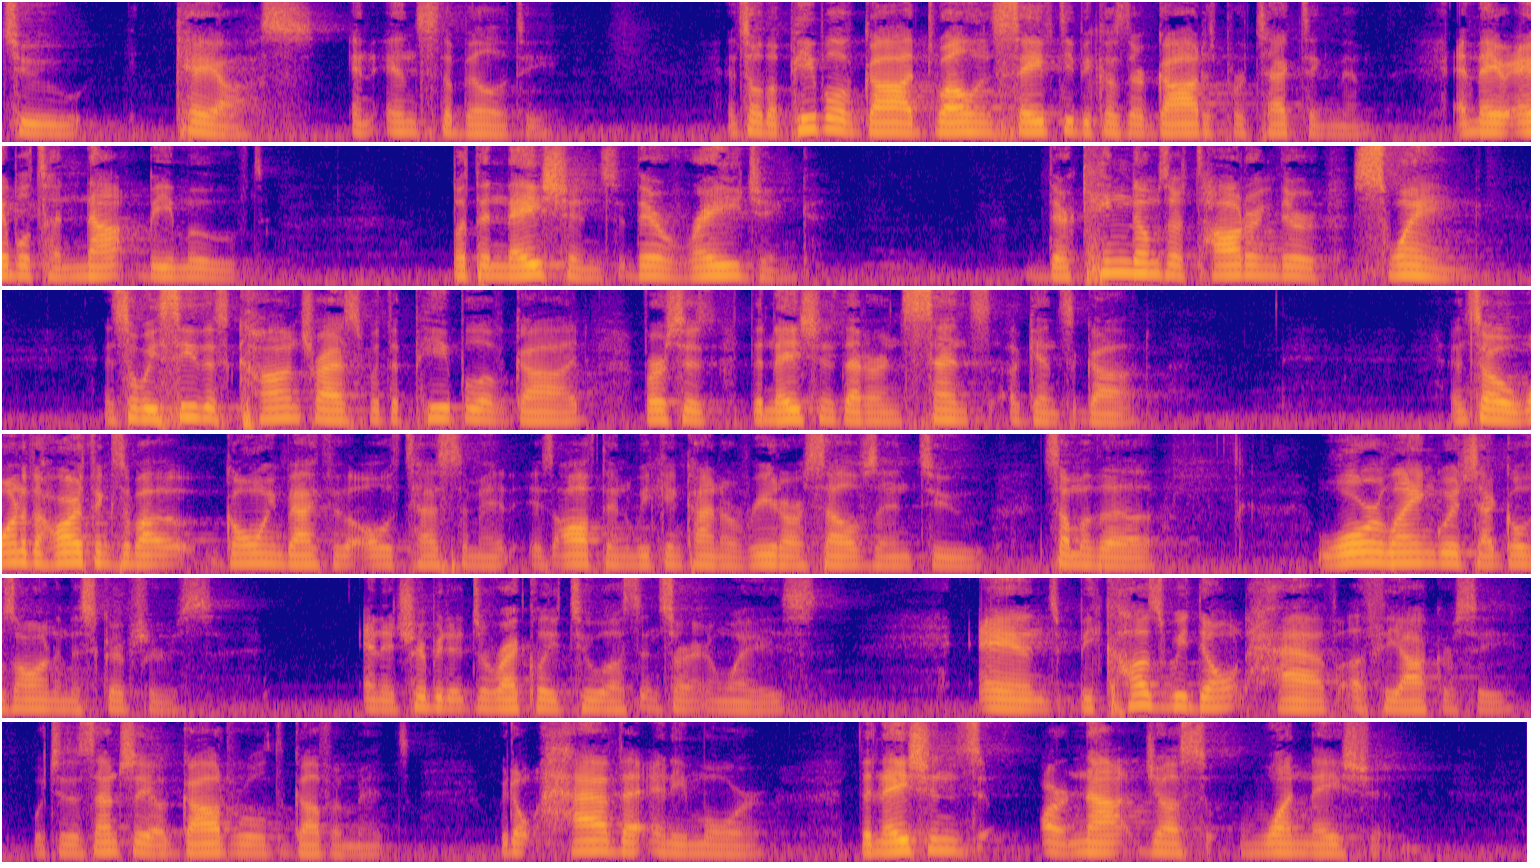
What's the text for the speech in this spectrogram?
to chaos and instability. And so the people of God dwell in safety because their God is protecting them, and they are able to not be moved. But the nations, they're raging. Their kingdoms are tottering, they're swaying. And so we see this contrast with the people of God versus the nations that are incensed against God. And so, one of the hard things about going back to the Old Testament is often we can kind of read ourselves into some of the war language that goes on in the scriptures and attribute it directly to us in certain ways. And because we don't have a theocracy, which is essentially a God ruled government, we don't have that anymore. The nations are not just one nation.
